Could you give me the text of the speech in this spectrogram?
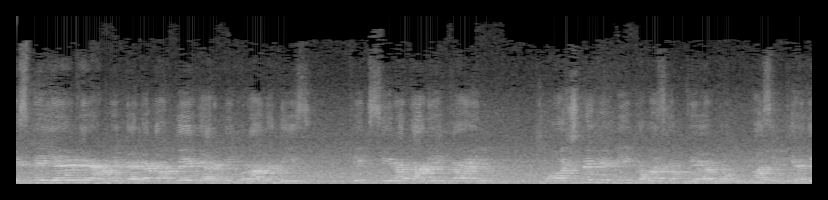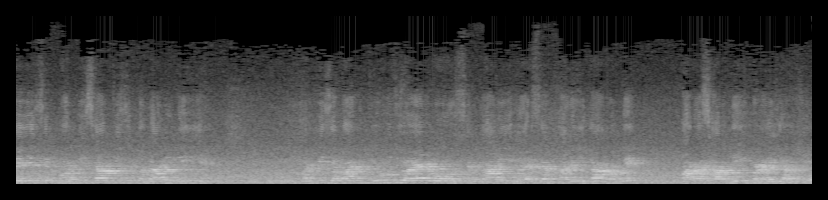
اس میں یہ ہے کہ ہمیں پہلا کام یہ ہے کہ عربی قرآن حدیث ایک سیرہ تاریخ کا علم معاشرے کے بھی کم از کم جو ہے وہ حاصل کیا جائے یہ صرف مولوی صاحب کی ذمہ داری نہیں ہے۔ عربی زبان کیوں جو ہے وہ سرکاری، غیر سرکاری اداروں میں بارہ سال نہیں پڑھائی جاتی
